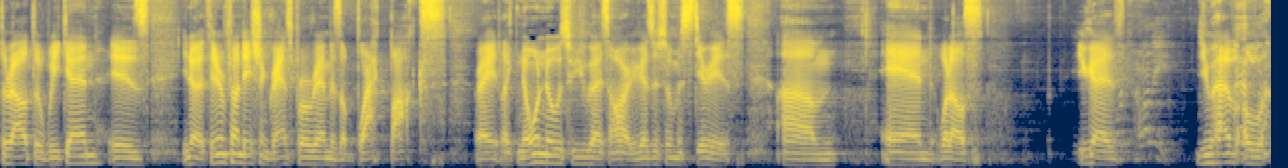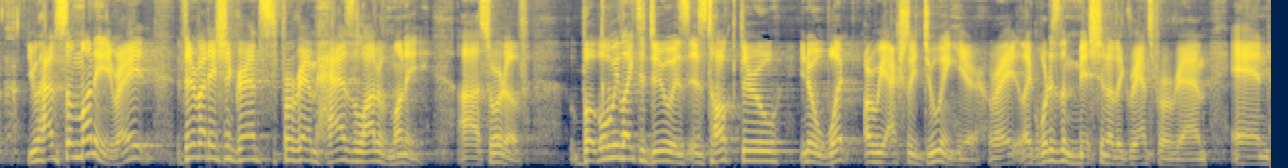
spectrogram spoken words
throughout the weekend is, you know, Ethereum Foundation Grants Program is a black box, right? Like no one knows who you guys are. You guys are so mysterious. Um, and what else? You guys, you have a, you have some money, right? Ethereum Foundation Grants Program has a lot of money, uh, sort of. But what we like to do is, is talk through, you know, what are we actually doing here, right? Like, what is the mission of the grants program, and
